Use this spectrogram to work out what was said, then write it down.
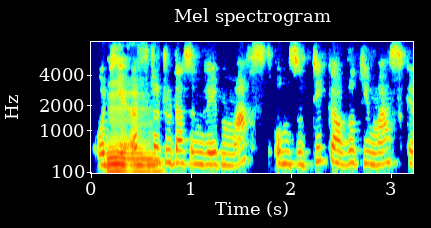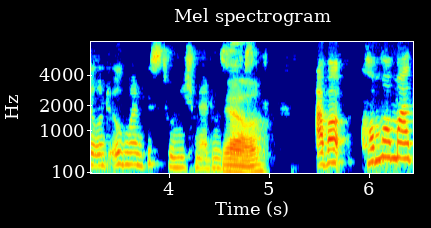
Und je mhm. öfter du das im Leben machst, umso dicker wird die Maske und irgendwann bist du nicht mehr du selbst. Ja. Aber kommen wir mal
